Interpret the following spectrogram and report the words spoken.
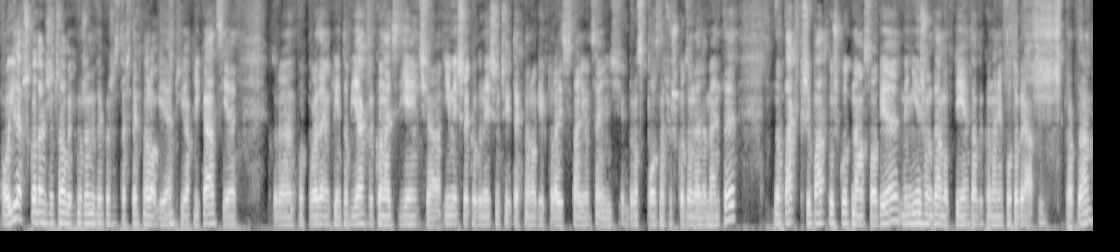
O ile w szkodach rzeczowych możemy wykorzystać technologie, czyli aplikacje, które podpowiadają klientowi, jak wykonać zdjęcia, image recognition, czyli technologię, która jest w stanie ocenić, jakby rozpoznać uszkodzone elementy, no tak, w przypadku szkód na osobie my nie żądamy od klienta wykonania fotografii, prawda?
